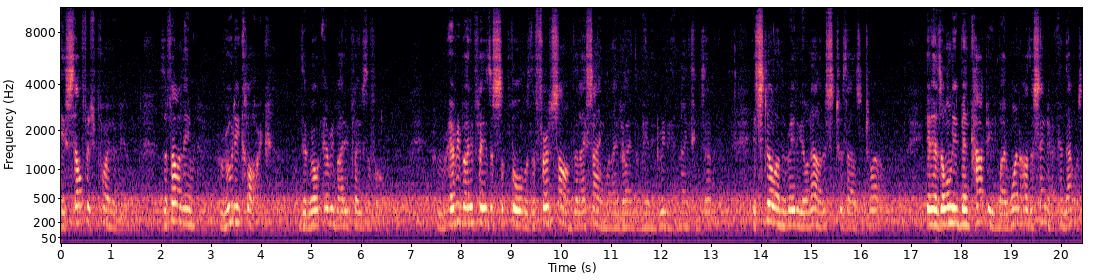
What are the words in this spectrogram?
a selfish point of view, there's a fellow named Rudy Clark that wrote Everybody Plays the Fool. Everybody Plays the Fool was the first song that I sang when I joined the main ingredient in 1970. It's still on the radio now. This is 2012. It has only been copied by one other singer, and that was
